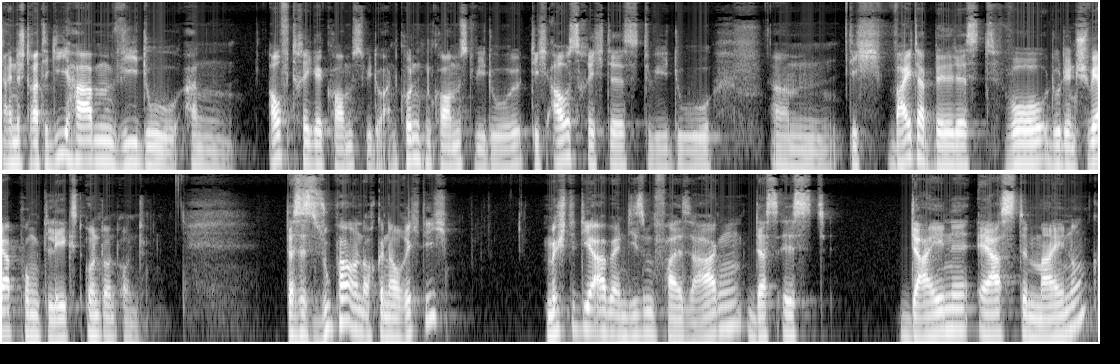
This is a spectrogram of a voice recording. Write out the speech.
eine Strategie haben, wie du an Aufträge kommst, wie du an Kunden kommst, wie du dich ausrichtest, wie du ähm, dich weiterbildest, wo du den Schwerpunkt legst und, und, und. Das ist super und auch genau richtig. Möchte dir aber in diesem Fall sagen, das ist deine erste Meinung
